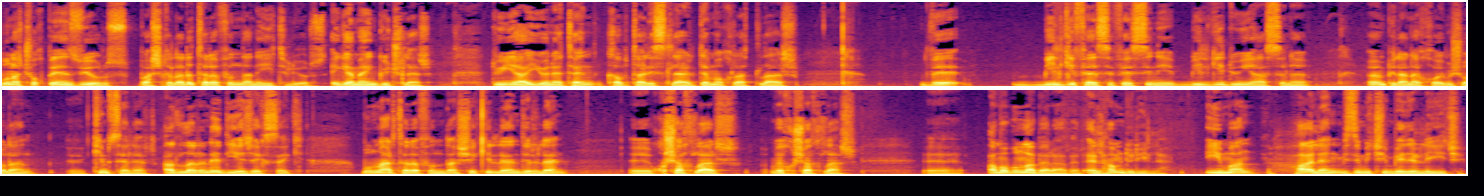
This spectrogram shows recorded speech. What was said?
buna çok benziyoruz. Başkaları tarafından eğitiliyoruz. Egemen güçler, dünyayı yöneten kapitalistler, demokratlar ve bilgi felsefesini, bilgi dünyasını ön plana koymuş olan e, kimseler, adları ne diyeceksek, bunlar tarafından şekillendirilen e, kuşaklar ve kuşaklar. E, ama bununla beraber elhamdülillah iman halen bizim için belirleyici.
